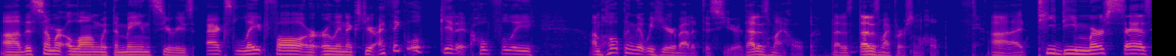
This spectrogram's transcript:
uh, this summer, along with the main Series X, late fall or early next year? I think we'll get it. Hopefully, I'm hoping that we hear about it this year. That is my hope. That is that is my personal hope. Uh, TD Merce says,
